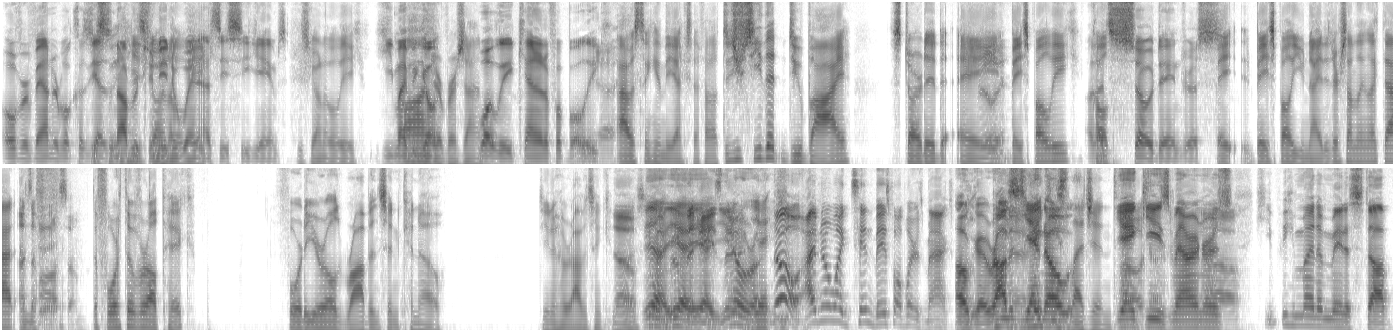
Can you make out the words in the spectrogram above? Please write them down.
over Vanderbilt because he He's- has an he's opportunity going to to win league. SEC games. He's going to the league. He might be going 100%. what league? Canada Football League. Yeah. I was thinking the XFL. Did you see that Dubai started a Really? baseball league Oh, called that's so dangerous. ba- Baseball United or something like that? and That's the, f- awesome. the fourth overall pick, 40 year old Robinson Cano. Do you know who Robinson Cano No. is? Can Yeah, move yeah, the yeah. A's You there? know, Ro- Yeah, No, I know like 10 baseball players max. Okay, Robinson He's Yankees Cano, legend. Yankees, Mariners. Wow. He, he might have made a stop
